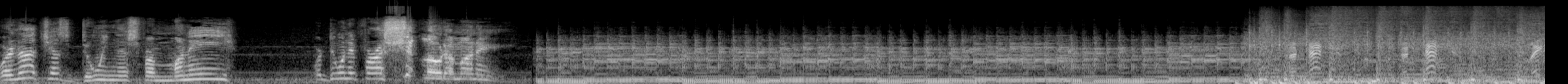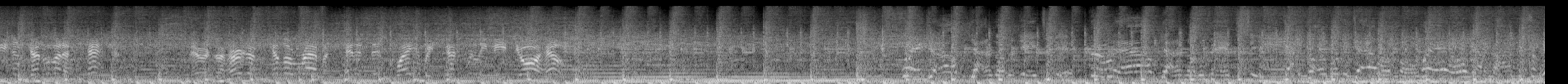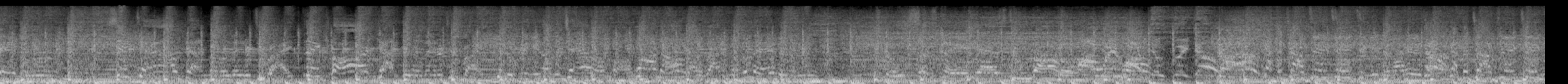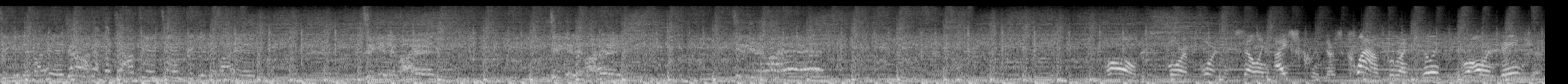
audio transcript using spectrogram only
We're not just doing this for money. We're doing it for a shitload of money. More important than selling ice cream. There's clowns who run killing people. All in danger.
